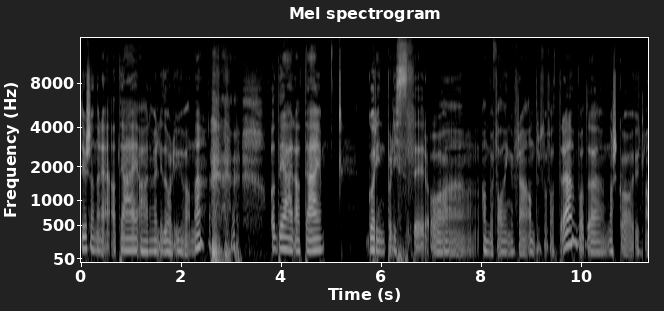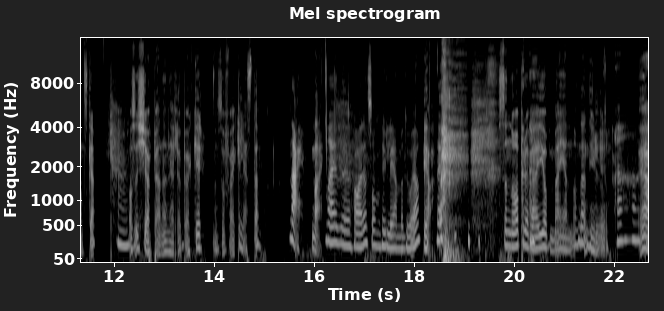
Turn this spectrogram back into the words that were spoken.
du skjønner det at jeg har en veldig dårlig uvane. og det er at jeg går inn på lister og uh, anbefalinger fra andre forfattere, både norske og utenlandske. Og så kjøper jeg en hel del bøker, men så får jeg ikke lest dem. Nei. Nei. Nei, du har en sånn hylle hjemme, du òg, ja? Ja. så nå prøver jeg å jobbe meg gjennom den hyllen. Ah, Ja.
